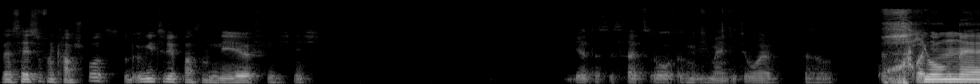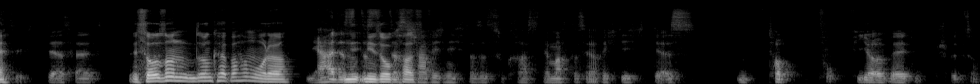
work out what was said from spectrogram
Was hältst du von Kampfsport? Das wird irgendwie zu dir passen. Nee, finde ich nicht. Ja, das ist halt so irgendwie mein Idol. Also. Och, Bodybuilding-mäßig. Der ist halt. Ist so, so, ein, so ein Körper haben oder? Ja, das, Nie- das, nie so das schaffe ich nicht. Das ist zu krass. Der macht das ja richtig. Der ist Top 4 Weltspitze.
